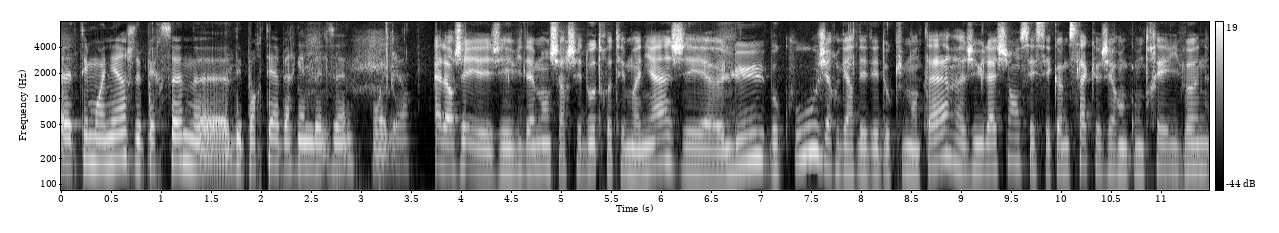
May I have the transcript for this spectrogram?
euh, témoignages de personnes euh, déportées à Bergen-Belsen ou ailleurs? Alors j'ai évidemment cherché d'autres témoignages, j'ai euh, lu beaucoup, j'ai regardé des documentaires, j'ai eu la chance, et c'est comme ça que j'ai rencontré Yvonne,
